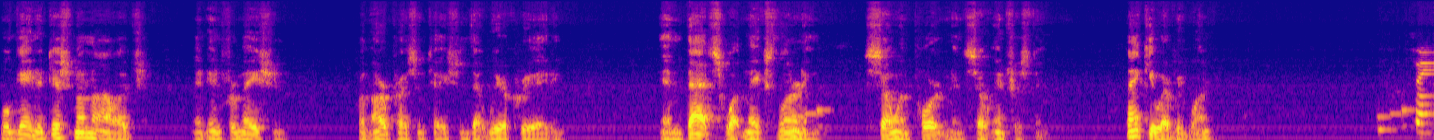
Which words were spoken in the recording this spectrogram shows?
will gain additional knowledge and information from our presentation that we're creating. And that's what makes learning so important and so interesting. Thank you, everyone. Thank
